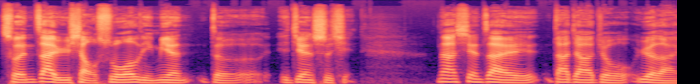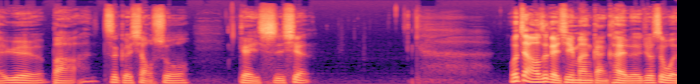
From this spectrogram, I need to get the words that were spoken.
存在于小说里面的一件事情。那现在大家就越来越把这个小说给实现。我讲到这个其实蛮感慨的，就是我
